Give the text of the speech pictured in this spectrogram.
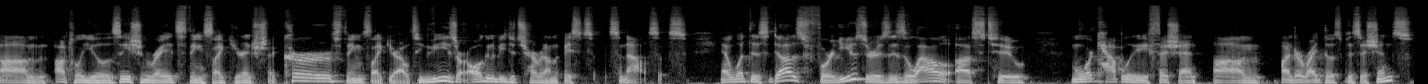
um, optimal utilization rates, things like your interest rate curves, things like your LTVs are all going to be determined on the basis of this analysis. And what this does for users is allow us to more capital efficient um, underwrite those positions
